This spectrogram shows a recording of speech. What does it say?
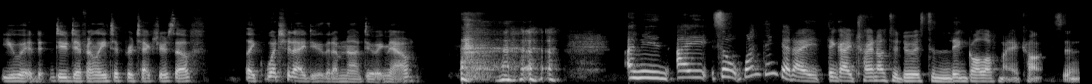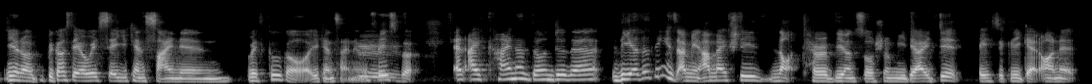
you would do differently to protect yourself? Like, what should I do that I'm not doing now? I mean, I so one thing that I think I try not to do is to link all of my accounts, and you know, because they always say you can sign in with Google or you can sign in mm. with Facebook, and I kind of don't do that. The other thing is, I mean, I'm actually not terribly on social media. I did basically get on it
